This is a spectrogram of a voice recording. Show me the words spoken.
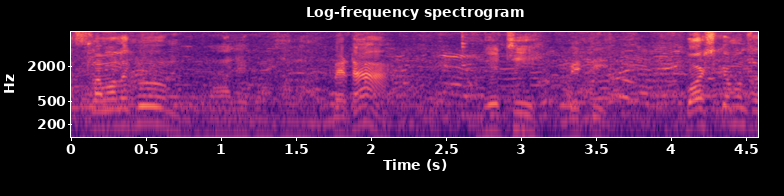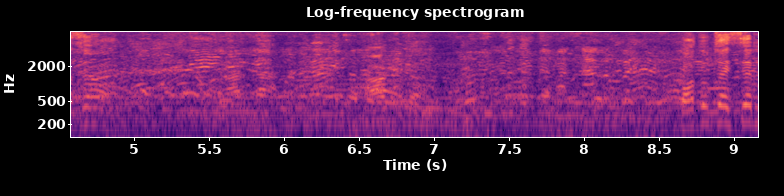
আসসালামু আলাইকুম। ওয়ালাইকুম সালাম। বেটা? বেটি। বেটি। বয়স কেমন চাচা? আটটা। কত চাইছেন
